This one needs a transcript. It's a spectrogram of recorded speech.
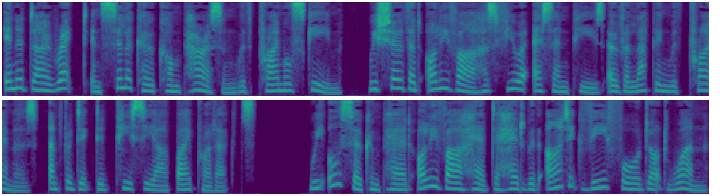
In a direct in silico comparison with PrimalScheme, we show that Olivar has fewer SNPs overlapping with primers and predicted PCR byproducts. We also compared Olivar head to head with ARTIC v4.1,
